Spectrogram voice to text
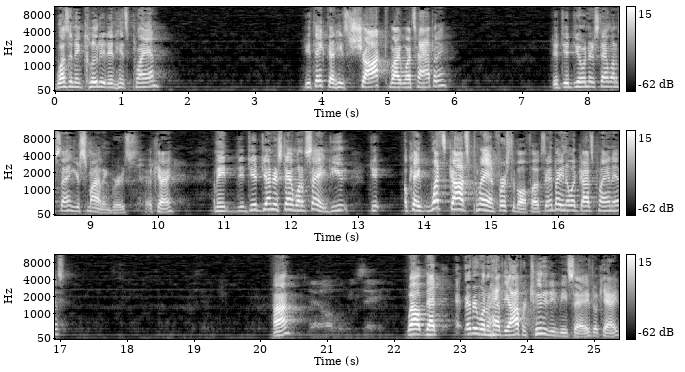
wasn't included in his plan? Do you think that he's shocked by what's happening? Did, did you understand what I'm saying? You're smiling, Bruce. Okay. I mean, do, do you understand what I'm saying? Do you, do, okay, what's God's plan, first of all, folks? Anybody know what God's plan is? Huh? Well, that everyone will have the opportunity to be saved, okay?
